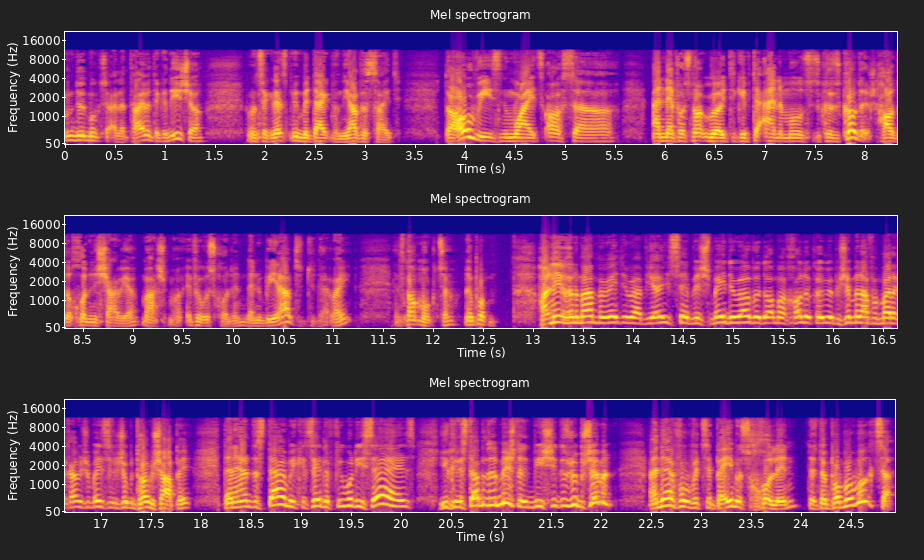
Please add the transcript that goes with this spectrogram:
And do the at the time of the Kadisha, one second, let's be medayik from the other side. The whole reason why it's also, and therefore it's not right to give to animals, is because it's Kaddish. The Chulin Sharia, mashma. If it was Chulin, then it'd be allowed to do that, right? It's not Mukta, no problem. Then I understand, we can say few what he says, you can establish the Mishnah, be Shittas Reb Shimon. And therefore, if it's a Behemoth Cholin, there's no problem with Muktzah.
